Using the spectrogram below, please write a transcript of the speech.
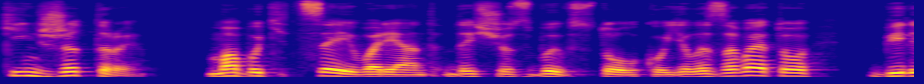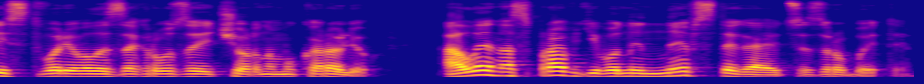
кінь G3. Мабуть, цей варіант дещо збив з толку Єлизавету, білі створювали загрози чорному королю. Але насправді вони не встигають це зробити,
